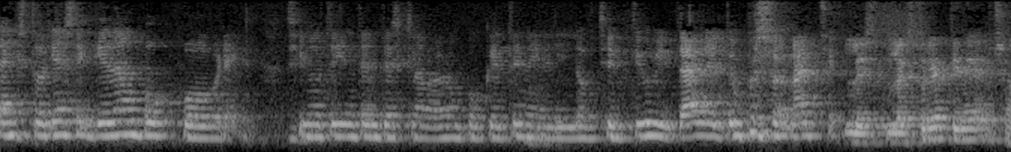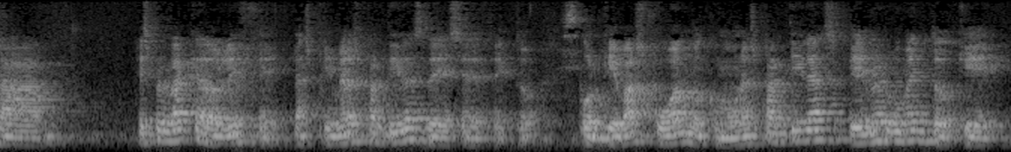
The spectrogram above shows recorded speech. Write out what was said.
la història se queda un poc pobre. Si no te intentes clavar un poquet en el objectiu vital del teu personatge. La, la historia tiene, o sea, es verdad que adolece las primeras partidas de ese defecto, porque vas jugando como unas partidas en un argumento que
